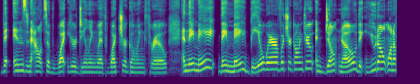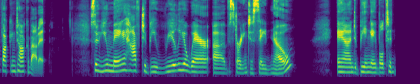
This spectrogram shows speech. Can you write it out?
the ins and outs of what you're dealing with, what you're going through. And they may, they may be aware of what you're going through and don't know that you don't want to fucking talk about it. So you may have to be really aware of starting to say no and being able to,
